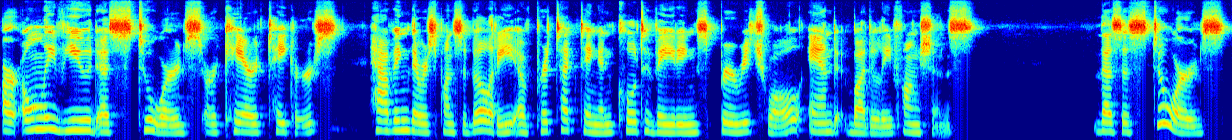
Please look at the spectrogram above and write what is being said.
are only viewed as stewards or caretakers, having the responsibility of protecting and cultivating spiritual and bodily functions. Thus, as stewards,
